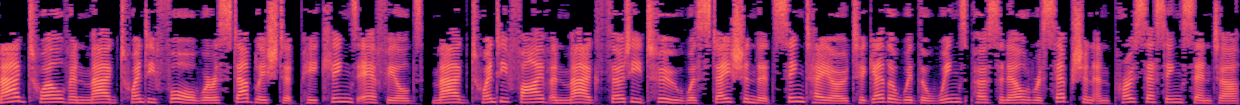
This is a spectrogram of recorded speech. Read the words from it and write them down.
MAG-12 and MAG-24 were established at Peking's airfields, MAG-25 and MAG-32 were stationed at Tsingtao together with the Wing's Personnel Reception and Processing Center.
